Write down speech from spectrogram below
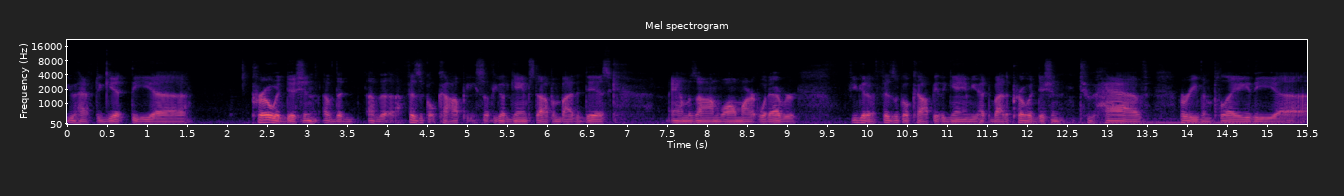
you have to get the uh, pro edition of the of the physical copy. So if you go to GameStop and buy the disc Amazon Walmart whatever if you get a physical copy of the game you have to buy the pro edition to have or even play the uh,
